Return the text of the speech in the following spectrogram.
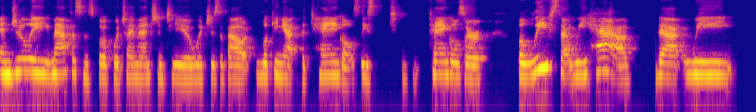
and julie matheson's book which i mentioned to you which is about looking at the tangles these t- tangles are beliefs that we have that we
